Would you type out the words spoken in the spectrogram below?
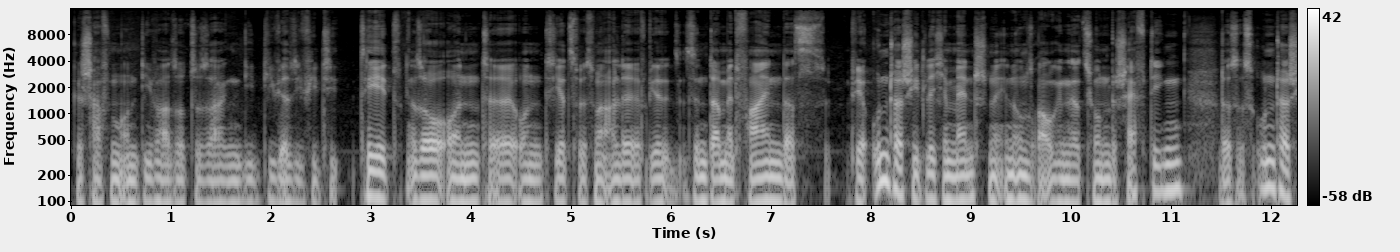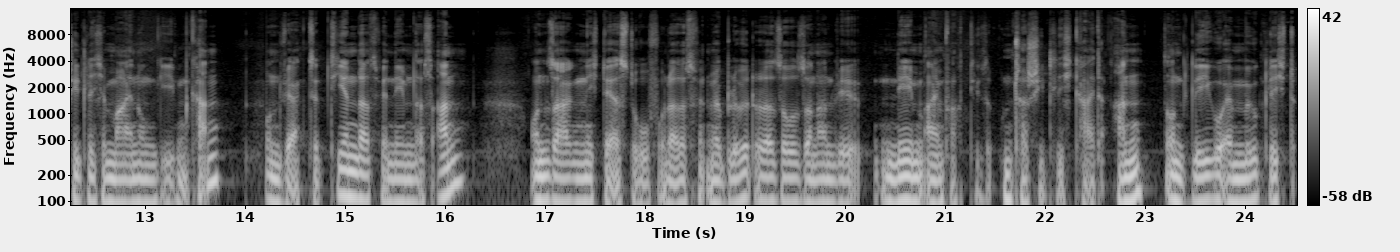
geschaffen und die war sozusagen die Diversität. So und, äh, und jetzt wissen wir alle, wir sind damit fein, dass wir unterschiedliche Menschen in unserer Organisation beschäftigen, dass es unterschiedliche Meinungen geben kann. Und wir akzeptieren das, wir nehmen das an und sagen nicht, der ist doof oder das finden wir blöd oder so, sondern wir nehmen einfach diese Unterschiedlichkeit an und Lego ermöglicht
